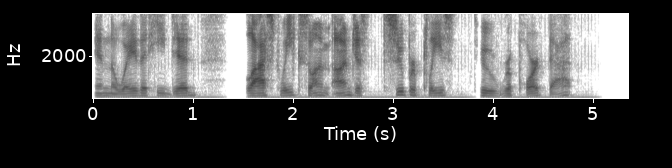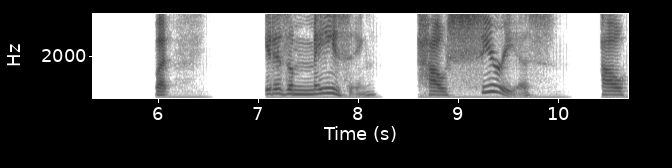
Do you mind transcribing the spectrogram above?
in the way that He did last week. So I'm I'm just super pleased to report that. But it is amazing how serious, how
